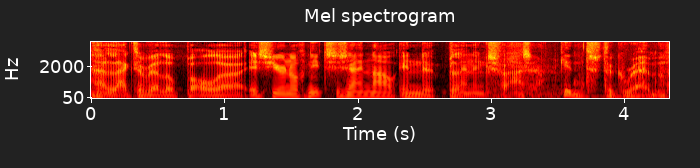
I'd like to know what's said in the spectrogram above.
Nou, lijkt er wel op, al is hier nog niet. Ze zijn nou in de planningsfase. Instagram.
